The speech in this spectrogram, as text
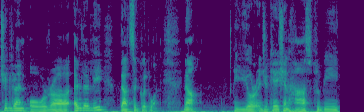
children or uh, elderly, that's a good one. Now, your education has to be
